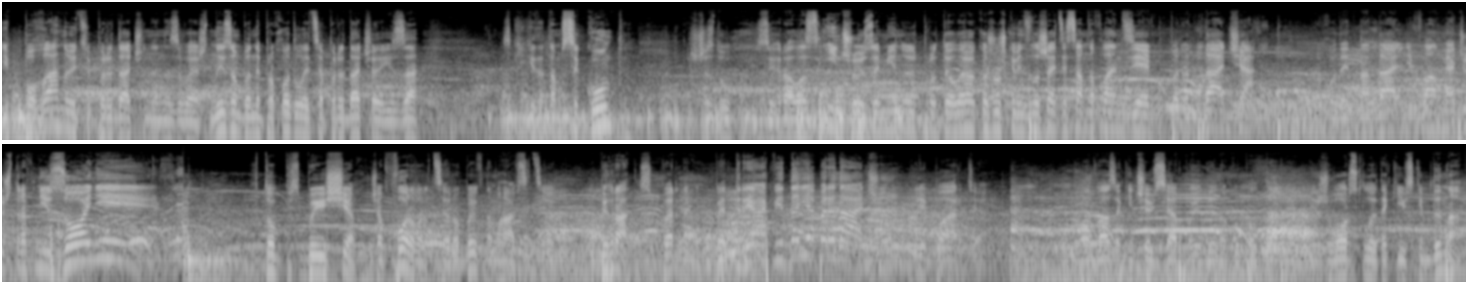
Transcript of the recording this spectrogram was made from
І поганою цю передачу не називаєш. Низом би не проходила ця передача із-за скільки-то там секунд. Ще з двох зіграла з іншою заміною проти Олега Кажушка. Він залишається сам на фланзі. Передача. Проходить на дальній фланг. М'яч у штрафній зоні. Хто б би ще, хоча б форвард це робив, намагався це обіграти суперника. Петряк віддає передачу. І партія. 2-2 закінчився поєдинок у Полтаві між Ворсклою та Київським Динамо.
